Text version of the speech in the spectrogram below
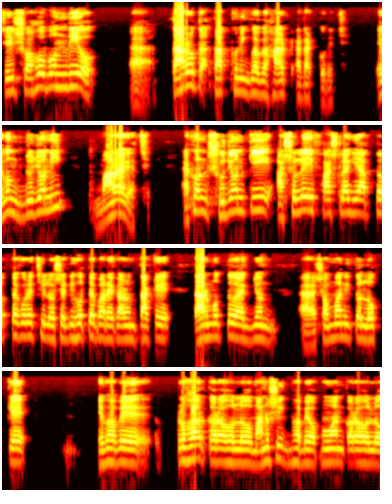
সেই সহবন্দীও তারও তাৎক্ষণিকভাবে হার্ট অ্যাটাক করেছে এবং দুজনই মারা গেছে। এখন সুজন কি আসলেই ফাঁস লাগিয়ে আত্মহত্যা করেছিল সেটি হতে পারে, কারণ তাকে, তার মতো একজন সম্মানিত লোককে এভাবে প্রহার করা হলো, মানসিকভাবে অপমান করা হলো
